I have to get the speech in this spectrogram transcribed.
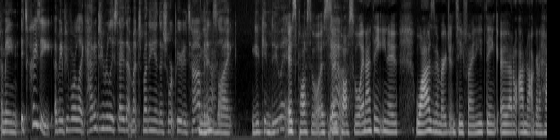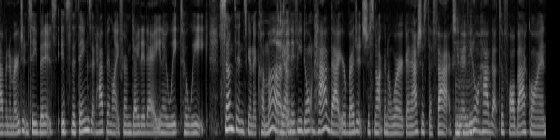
I mean, it's crazy. I mean, people are like, how did you really save that much money in the short period of time? Yeah. And it's like, you can do it. It's possible. It's yeah. so possible. And I think, you know, why is an emergency fund? You think, oh, I don't I'm not gonna have an emergency, but it's it's the things that happen like from day to day, you know, week to week. Something's gonna come up. Yeah. And if you don't have that, your budget's just not gonna work. And that's just the facts. You mm-hmm. know, if you mm-hmm. don't have that to fall back on,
